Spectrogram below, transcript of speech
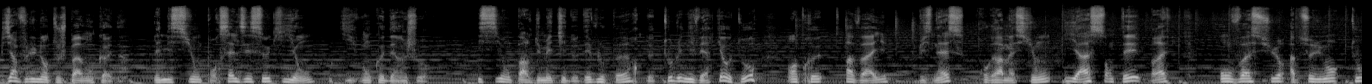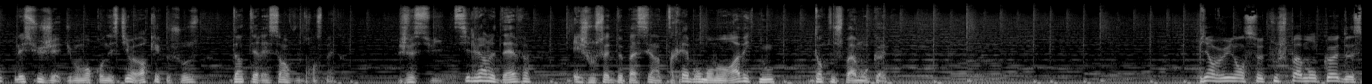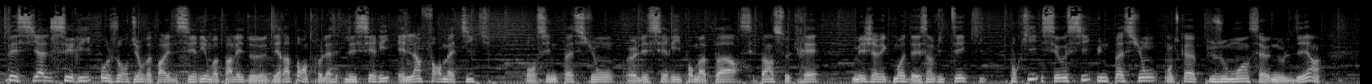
Bienvenue dans Touche pas à mon code, l'émission pour celles et ceux qui ont ou qui vont coder un jour. Ici, on parle du métier de développeur, de tout l'univers qu'il y a autour, entre travail, business, programmation, IA, santé, bref, on va sur absolument tous les sujets, du moment qu'on estime avoir quelque chose d'intéressant à vous transmettre. Je suis Sylvain le Dev, et je vous souhaite de passer un très bon moment avec nous dans Touche pas à mon code. Bienvenue dans ce Touche pas mon code spécial série. Aujourd'hui, on va parler de séries, on va parler de, des rapports entre les séries et l'informatique. Bon, c'est une passion, euh, les séries pour ma part, c'est pas un secret, mais j'ai avec moi des invités qui, pour qui c'est aussi une passion, en tout cas plus ou moins, c'est à eux de nous le dire.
